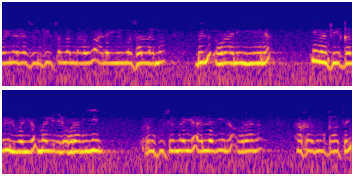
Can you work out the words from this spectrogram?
weyne rasuulkii sala allahu calayhi wasalama bilcuraniyiina nimankii qabiil weeye magicii curaniyiin wuxuu ku sameeyey aladiina curana akhaduu qaatay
